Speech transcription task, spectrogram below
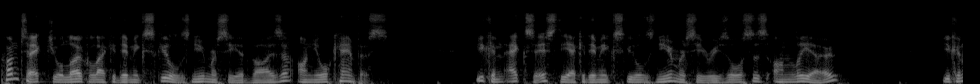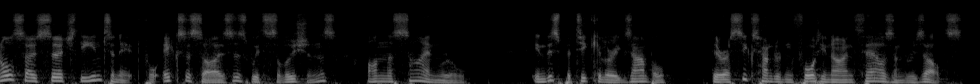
contact your local academic skills numeracy advisor on your campus. You can access the Academic Skills numeracy resources on Leo. You can also search the internet for exercises with solutions on the sine rule. In this particular example, there are 649,000 results,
